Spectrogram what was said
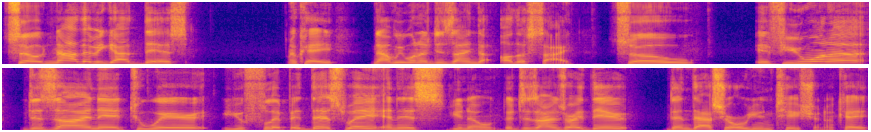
So now that we got this, okay, now we want to design the other side. So if you want to design it to where you flip it this way and it's, you know, the design's right there, then that's your orientation, okay?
